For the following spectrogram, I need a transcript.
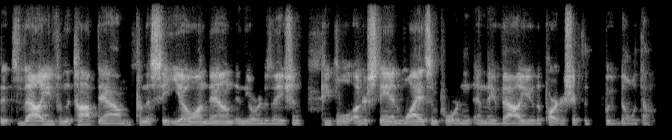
it's valued from the top down, from the CEO on down in the organization. People understand why it's important and they value the partnership that we've built with them.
